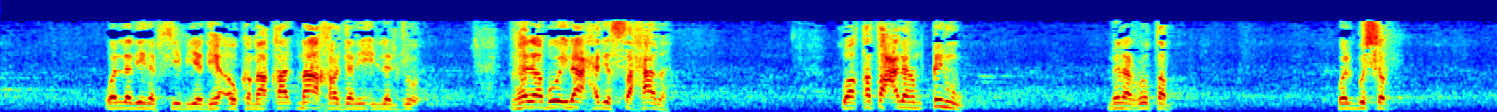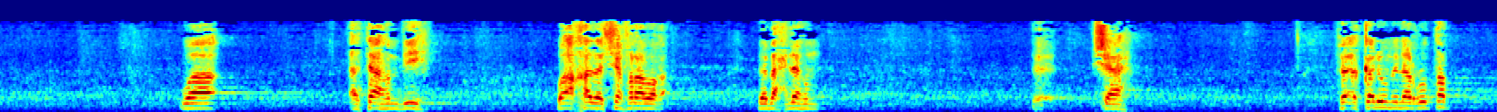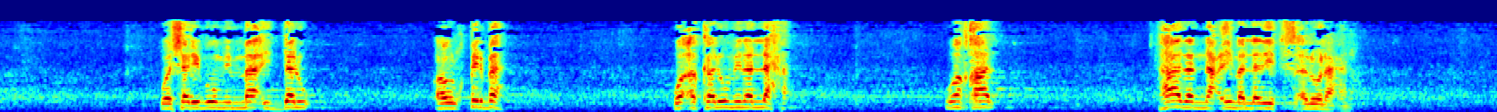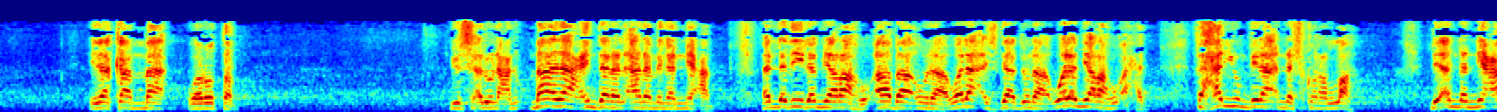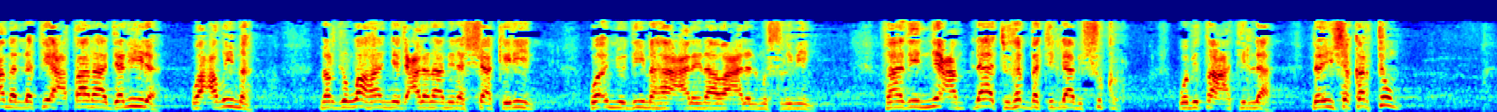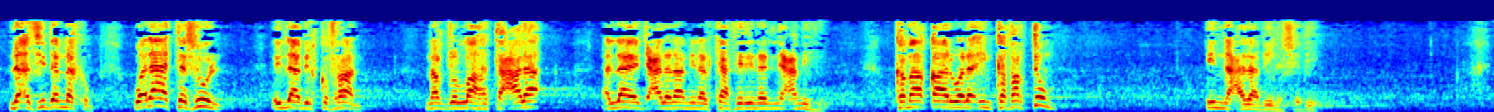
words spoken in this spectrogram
والذي نفسي بيده أو كما قال ما أخرجني إلا الجوع. فذهبوا إلى أحد الصحابة وقطع لهم قنو من الرطب والبسر وأتاهم به وأخذ الشفرة وذبح لهم شاة. فأكلوا من الرطب وشربوا من ماء الدلو أو القربة وأكلوا من اللحم. وقال هذا النعيم الذي تسألون عنه. إذا كان ماء ورطب يسألون عنه. ماذا عندنا الآن من النعم الذي لم يراه آباؤنا ولا أجدادنا ولم يراه أحد؟ فحري بنا أن نشكر الله لأن النعم التي أعطانا جليلة وعظيمة؟ نرجو الله أن يجعلنا من الشاكرين وأن يديمها علينا وعلى المسلمين. فهذه النعم لا تثبت إلا بالشكر وبطاعة الله. لئن شكرتم لأزيدنكم ولا تزول إلا بالكفران. نرجو الله تعالى أن لا يجعلنا من الكافرين لنعمه. كما قال ولئن كفرتم إن عذابي لشديد.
